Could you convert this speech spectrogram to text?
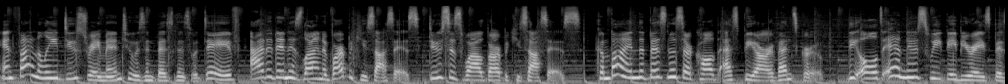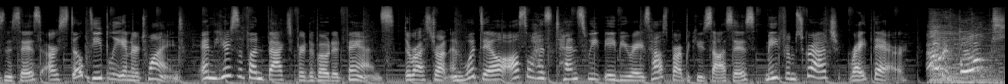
And finally, Deuce Raymond, who is in business with Dave, added in his line of barbecue sauces, Deuce's Wild Barbecue Sauces. Combined, the business are called SBR Events Group. The old and new Sweet Baby Ray's businesses are still deeply intertwined. And here's a fun fact for devoted fans the restaurant in Wood Dale also has 10 Sweet Baby Ray's house barbecue sauces made from scratch right there. Howdy, folks!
